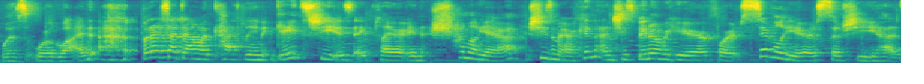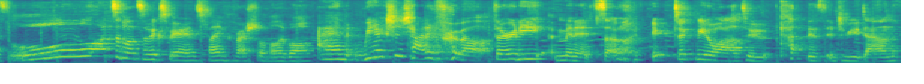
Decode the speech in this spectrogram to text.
was worldwide. but I sat down with Kathleen Gates. She is a player in Chamalières. She's American and she's been over here for several years, so she has lots and lots of experience playing professional volleyball. And we actually chatted for about 30 minutes, so it took me a while to cut this interview down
